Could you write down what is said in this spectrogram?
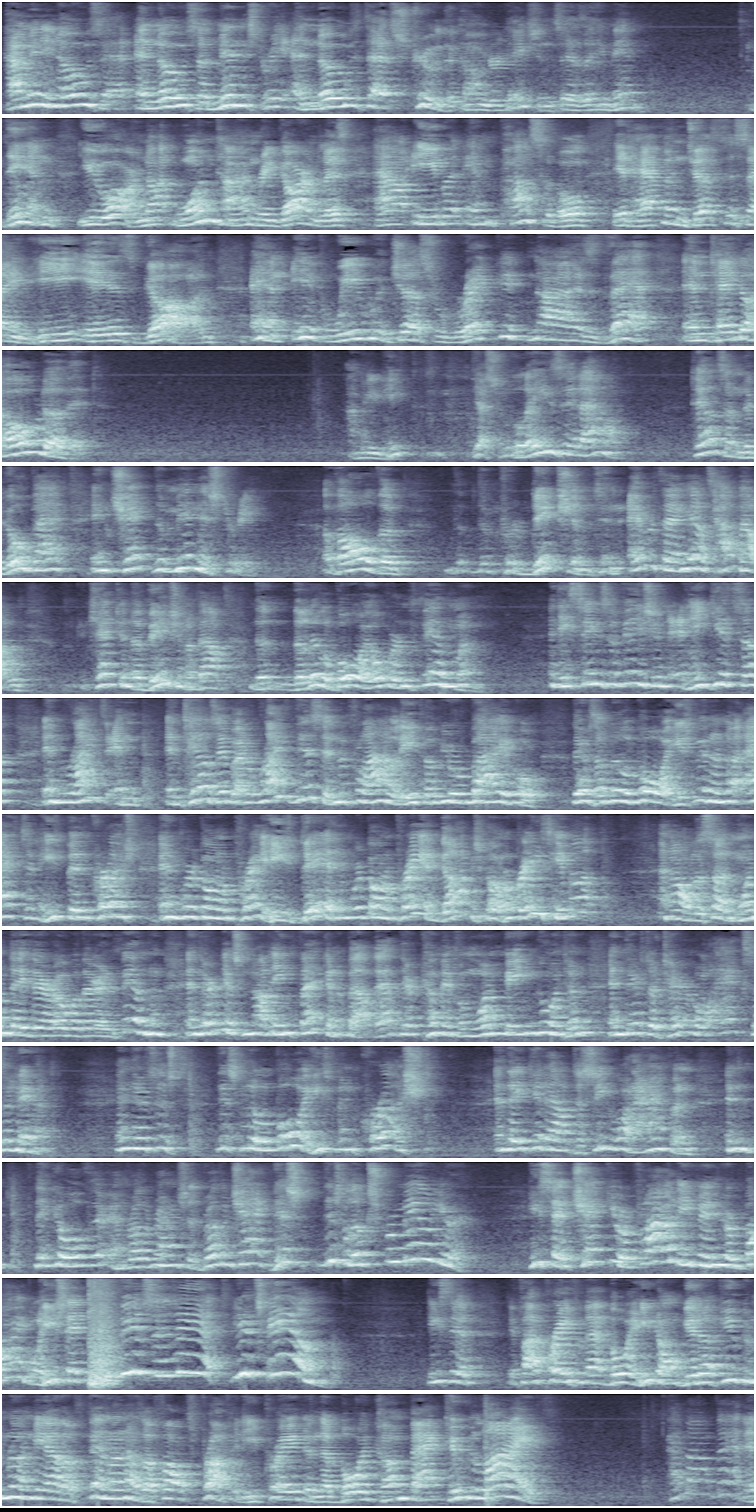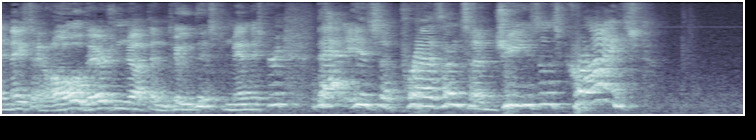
How many knows that and knows the ministry and knows that's true? The congregation says amen. Then you are not one time, regardless how even impossible it happened just the same. He is God. And if we would just recognize that and take a hold of it, I mean, he just lays it out. Tells them to go back and check the ministry of all the, the, the predictions and everything else. How about catching a vision about the, the little boy over in Finland? And he sees a vision and he gets up and writes and, and tells everybody, write this in the flyleaf of your Bible. There's a little boy. He's been in an accident. He's been crushed. And we're going to pray. He's dead and we're going to pray and God is going to raise him up. And all of a sudden, one day they're over there in Finland and they're just not even thinking about that. They're coming from one meeting going to, and there's a terrible accident. And there's this, this little boy, he's been crushed. And they get out to see what happened. And they go over there, and Brother Branham says, Brother Jack, this, this looks familiar. He said, check your flyleaf in your Bible. He said, this is it. It's him. He said, if I pray for that boy, he don't get up, you can run me out of Finland as a false prophet. He prayed and the boy come back to life. How about that? And they say, oh, there's nothing to this ministry. That is the presence of Jesus Christ.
